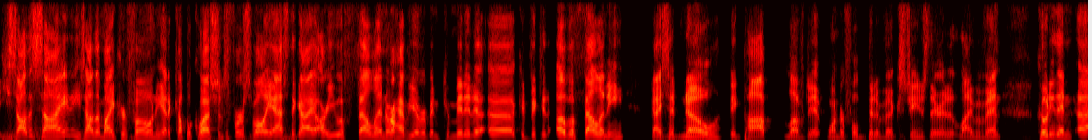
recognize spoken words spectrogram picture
he saw the sign. He's on the microphone. He had a couple questions. First of all, he asked the guy, "Are you a felon, or have you ever been committed, uh, convicted of a felony?" Guy said no. Big pop, loved it. Wonderful bit of exchange there at a live event. Cody then uh,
